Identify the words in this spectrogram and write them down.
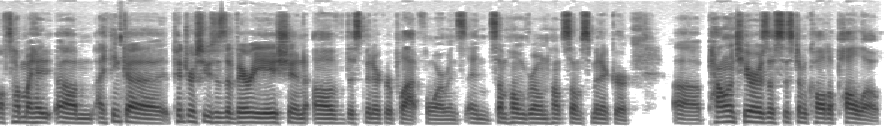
off the top of my head, um, I think uh, Pinterest uses a variation of the Spinnaker platform and, and some homegrown, some Spinnaker. Uh, Palantir has a system called Apollo.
